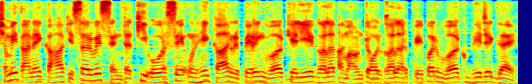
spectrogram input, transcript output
शमिता ने कहा कि सर्विस सेंटर की ओर से उन्हें कार रिपेयरिंग वर्क के लिए गलत अमाउंट और गलत पेपर वर्क भेजे गए।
